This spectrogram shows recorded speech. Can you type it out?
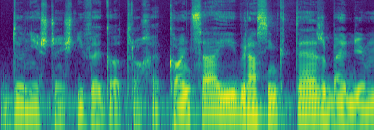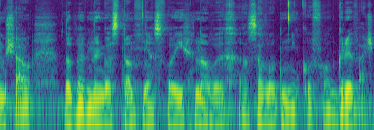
do nieszczęśliwego trochę końca i Racing też będzie musiał do pewnego stopnia swoich nowych zawodników ogrywać.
